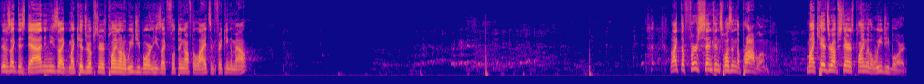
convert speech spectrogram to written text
There was like this dad, and he's like, My kids are upstairs playing on a Ouija board, and he's like flipping off the lights and freaking them out. Like, the first sentence wasn't the problem. My kids are upstairs playing with a Ouija board.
